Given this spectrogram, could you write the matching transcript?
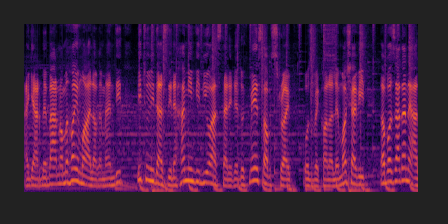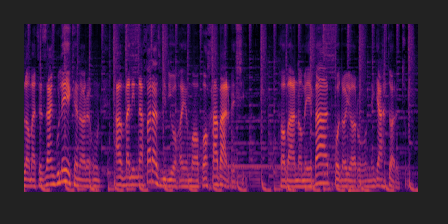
اگر به برنامه های ما علاقه مندید می‌تونید از زیر همین ویدیو از طریق دکمه subscribe عضو کانال ما شوید و با زدن علامت زنگوله کنار اون اولین نفر از ویدیوهای ما با خبر بشید. تا برنامه بعد خدا یار و نگهدارتون.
